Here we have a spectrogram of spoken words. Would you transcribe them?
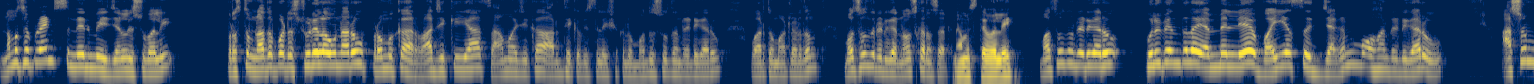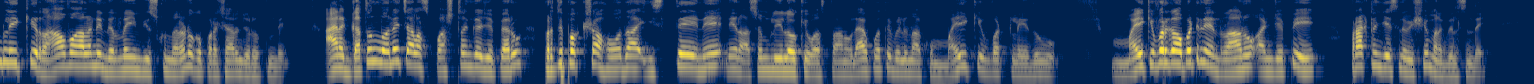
నమస్తే ఫ్రెండ్స్ నేను మీ జర్నలిస్ట్ వాలి. ప్రస్తుతం నాతో పాటు స్టూడియోలో ఉన్నారు ప్రముఖ రాజకీయ సామాజిక ఆర్థిక విశ్లేషకులు మధుసూదన్ రెడ్డి గారు. వారితో మాట్లాడదాం. మధుసూదన్ రెడ్డి గారు నమస్కారం సార్. నమస్తే ఒలి మధుసూదన్ రెడ్డి గారు పులివెందుల ఎమ్మెల్యే వైఎస్ జగన్మోహన్ రెడ్డి గారు అసెంబ్లీకి రావాలని నిర్ణయం తీసుకున్నారని ఒక ప్రచారం జరుగుతుంది. ఆయన గతంలోనే చాలా స్పష్టంగా చెప్పారు ప్రతిపక్ష హోదా ఇస్తేనే నేను అసెంబ్లీలోకి వస్తాను లేకపోతే వీళ్ళు నాకు మైక్ ఇవ్వట్లేదు. మైక్ ఇవ్వరు కాబట్టి నేను రాను అని చెప్పి ప్రకటన చేసిన విషయం మనకు తెలిసిందే.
